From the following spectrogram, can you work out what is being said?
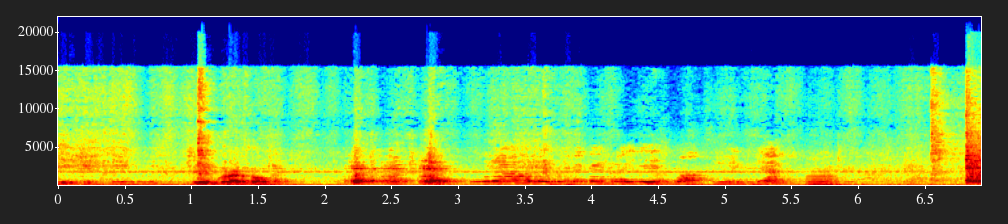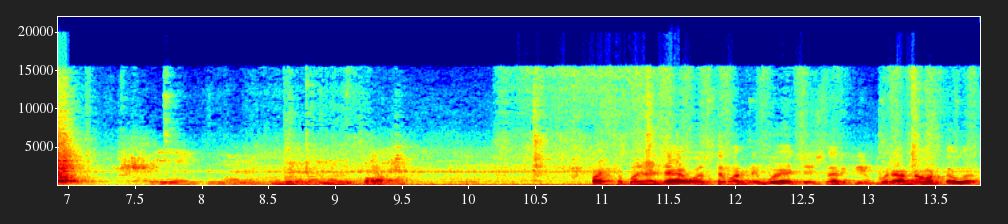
చేసేసి ఏం కూర ఆడతావు కూర బెండకాయ ఫ్రై చేసి బాక్స్ పెట్టినా. ఫస్ట్ కొంచెం ఛాయ్ వస్తే మరి నేను పోయి వచ్చేసరికి మరి అన్నం వండుతావు కదా?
